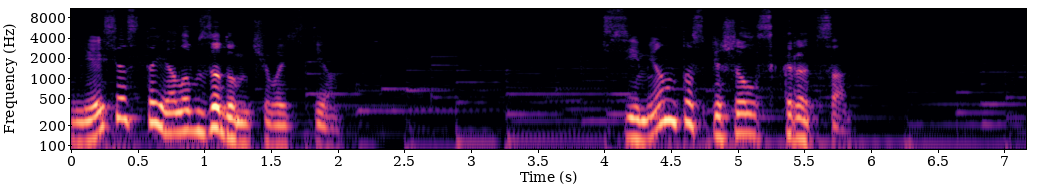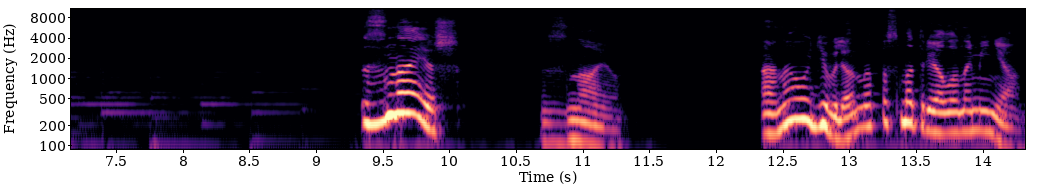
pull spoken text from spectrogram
Леся стояла в задумчивости. Семен поспешил скрыться. «Знаешь...» «Знаю». Она удивленно посмотрела на меня.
